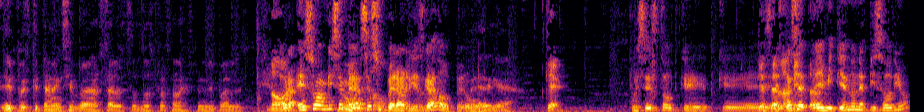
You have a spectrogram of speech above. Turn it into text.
Y pues que también siempre van a estar estos dos personajes principales. no. Ahora, eso a mí se me hace no. súper arriesgado, pero. Verga. ¿qué? Pues esto que. Que, Que sea la estás mitad. emitiendo un episodio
